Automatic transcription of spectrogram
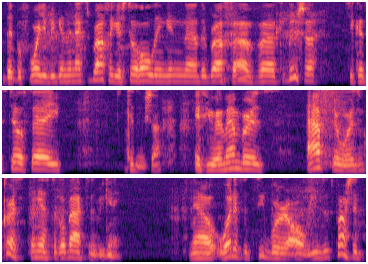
that before you begin the next bracha, you're still holding in uh, the bracha of uh, Kedusha, so you can still say Kedusha. If he remembers afterwards, of course, then he has to go back to the beginning. Now, what if the tzibur all leaves? It's pashut.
